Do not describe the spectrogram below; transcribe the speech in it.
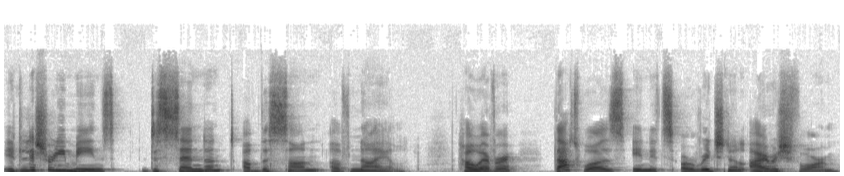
It literally means descendant of the son of Niall. However, that was in its original Irish form.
